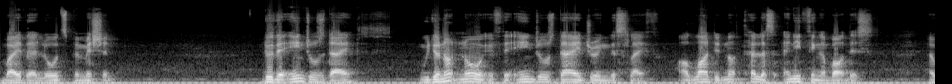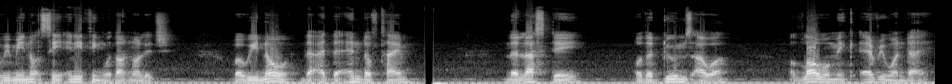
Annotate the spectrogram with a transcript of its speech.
by their Lord's permission. Do the angels die? We do not know if the angels die during this life. Allah did not tell us anything about this, and we may not say anything without knowledge. But we know that at the end of time, the last day, or the doom's hour, Allah will make everyone die.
